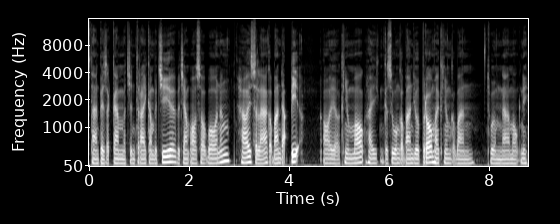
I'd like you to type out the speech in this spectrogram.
ស្ថានបេសកកម្មអចិន្ត្រៃយ៍កម្ពុជាប្រចាំអសបហ្នឹងហើយសាលាក៏បានដាក់ពាក្យឲ្យខ្ញុំមកហើយក្រសួងក៏បានយល់ព្រមហើយខ្ញុំក៏បានធ្វើដំណើរមកនេះ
